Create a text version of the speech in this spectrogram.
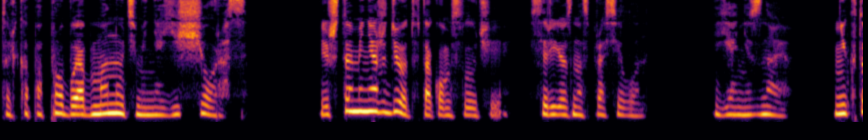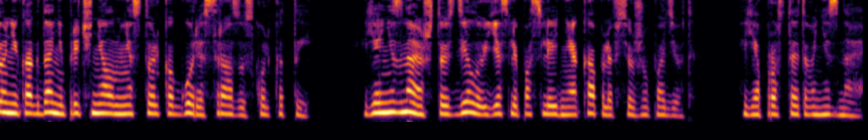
Только попробуй обмануть меня еще раз. «И что меня ждет в таком случае?» — серьезно спросил он. «Я не знаю. Никто никогда не причинял мне столько горя сразу, сколько ты. Я не знаю, что сделаю, если последняя капля все же упадет. Я просто этого не знаю».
